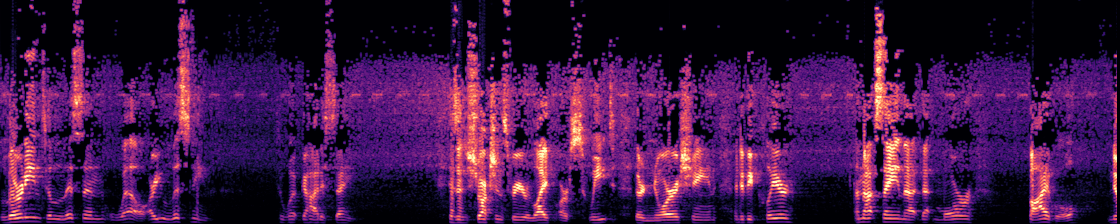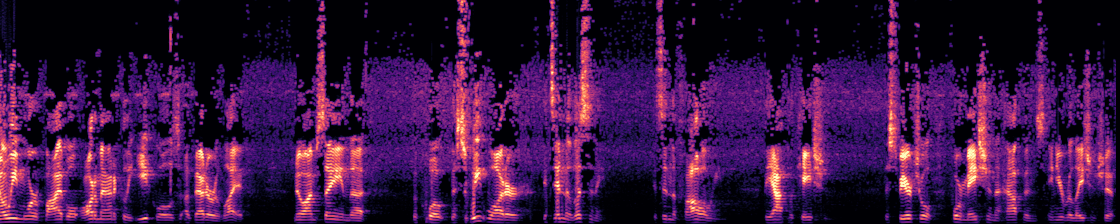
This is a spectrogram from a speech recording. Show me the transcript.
learning to listen well. Are you listening to what God is saying? His instructions for your life are sweet, they're nourishing. And to be clear, I'm not saying that, that more Bible, knowing more Bible automatically equals a better life. No, I'm saying the, the quote, the sweet water, it's in the listening, it's in the following, the application the spiritual formation that happens in your relationship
